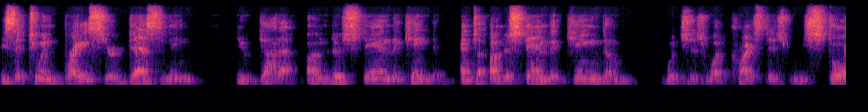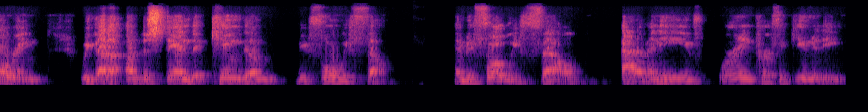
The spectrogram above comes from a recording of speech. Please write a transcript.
he said to embrace your destiny, you've got to understand the kingdom. And to understand the kingdom, which is what Christ is restoring, we got to understand the kingdom before we fell. And before we fell, Adam and Eve were in perfect unity,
